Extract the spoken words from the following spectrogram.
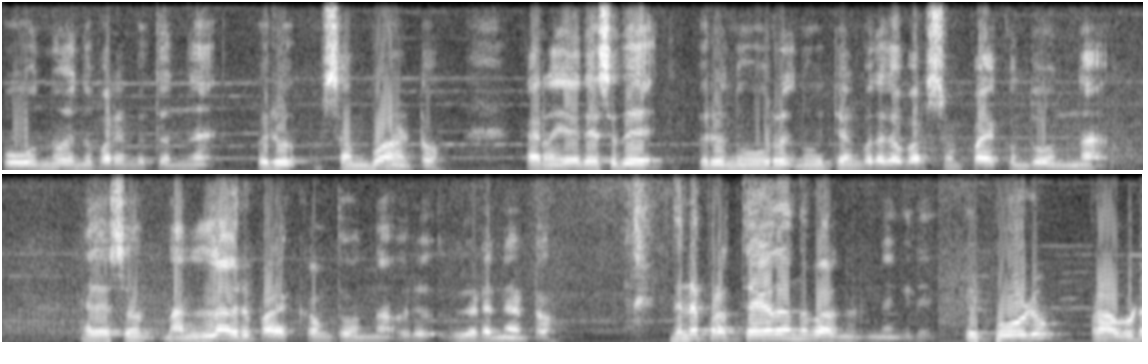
പോകുന്നു എന്ന് പറയുമ്പോൾ തന്നെ ഒരു സംഭവമാണ് കേട്ടോ കാരണം ഏകദേശം ഇത് ഒരു നൂറ് നൂറ്റമ്പതൊക്കെ വർഷം പഴക്കം തോന്നുന്ന ഏകദേശം നല്ല ഒരു പഴക്കം തോന്നുന്ന ഒരു വീട് തന്നെ കേട്ടോ ഇതിന്റെ പ്രത്യേകത എന്ന് പറഞ്ഞിട്ടുണ്ടെങ്കിൽ ഇപ്പോഴും പ്രൗഢ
